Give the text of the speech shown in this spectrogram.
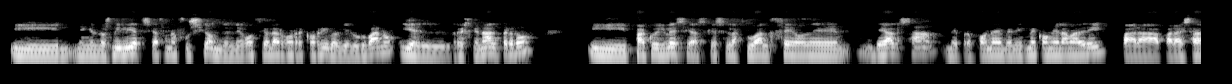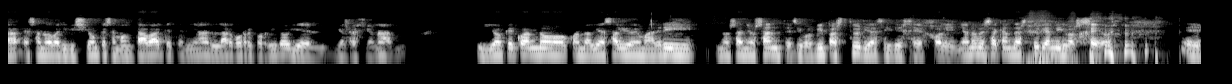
Y en el 2010 se hace una fusión del negocio de largo recorrido y el urbano y el regional, perdón, y Paco Iglesias, que es el actual CEO de, Alsa, me propone venirme con él a Madrid para, esa, nueva división que se montaba, que tenía el largo recorrido y el, y el regional. Y yo que cuando, cuando había salido de Madrid unos años antes y volví para Asturias y dije, jolín, ya no me sacan de Asturias ni los geos. Eh,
